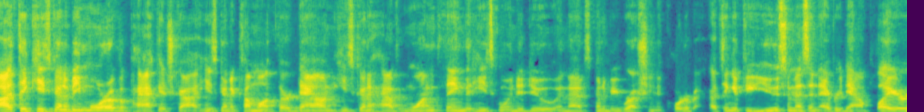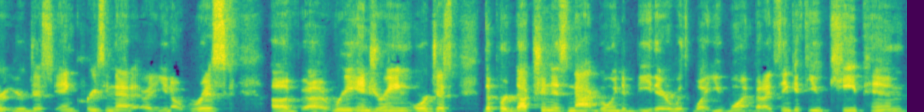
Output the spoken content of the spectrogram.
I think he's going to be more of a package guy. He's going to come on third down. He's going to have one thing that he's going to do, and that's going to be rushing the quarterback. I think if you use him as an every down player, you're just increasing that, uh, you know, risk of uh, re-injuring or just the production is not going to be there with what you want. But I think if you keep him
